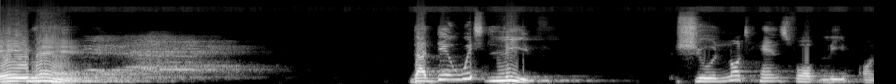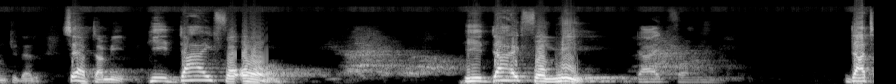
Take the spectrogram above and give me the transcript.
Amen. That they which live should not henceforth live unto them. Say after me. He died for all. He died for me. died for me that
